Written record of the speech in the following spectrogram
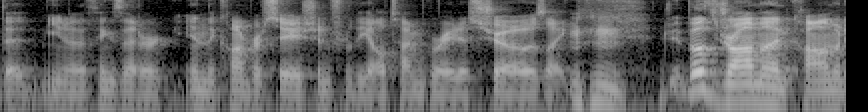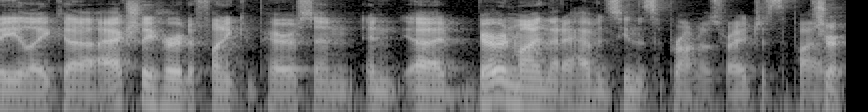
the you know the things that are in the conversation for the all-time greatest shows like both drama and comedy. Like uh, I actually heard a funny comparison and uh, bear in mind that I haven't seen The Sopranos right? Just the pilot. Sure.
